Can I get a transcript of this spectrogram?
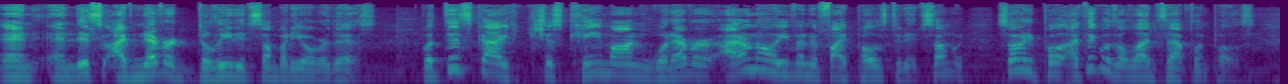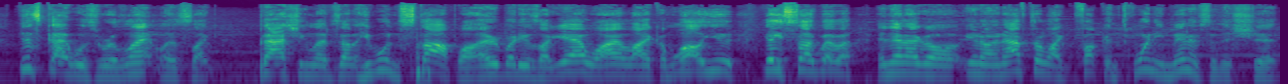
and and this I've never deleted somebody over this. But this guy just came on whatever. I don't know even if I posted it. Some somebody post. I think it was a Led Zeppelin post. This guy was relentless, like bashing Led Zeppelin. He wouldn't stop while everybody was like, "Yeah, well, I like them. Well, you they suck." Blah, blah. And then I go, you know, and after like fucking twenty minutes of this shit,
